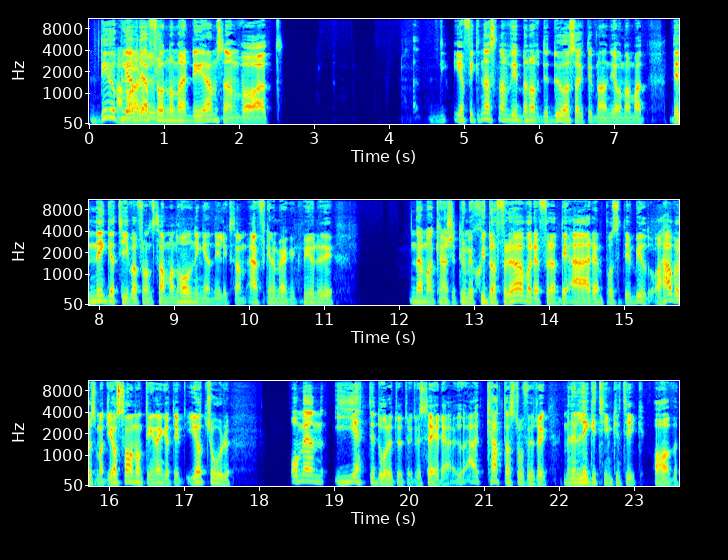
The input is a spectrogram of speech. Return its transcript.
Det upplevde jag från de här DMsen var att jag fick nästan vibben av det du har sagt ibland John, om att det negativa från sammanhållningen i liksom African American community, när man kanske till och med skyddar förövare för att det är en positiv bild. Och här var det som att jag sa någonting negativt. Jag tror, om en jättedåligt uttryckt, vi säger det, katastrofuttryckt, men en legitim kritik av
